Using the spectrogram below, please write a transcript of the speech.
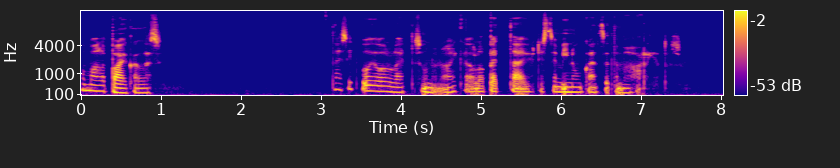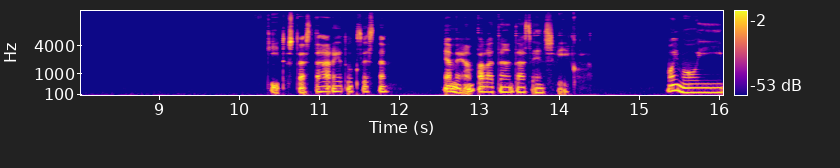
omalla paikallasi. Tai sitten voi olla, että sun on aika lopettaa yhdessä minun kanssa tämä harjoitus. Kiitos tästä harjoituksesta ja mehän palataan taas ensi viikolla. Moi moi!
